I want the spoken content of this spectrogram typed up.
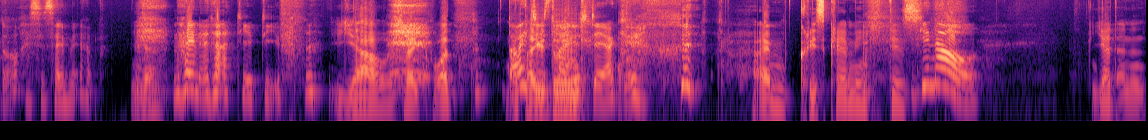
doch, es ist ein Verb. Yeah, Nein, ein Adjektiv. yeah. I was like, what? What Deutsch are you ist meine doing? Stärke. I'm Grießcreming this. Genau. Ja, dann.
